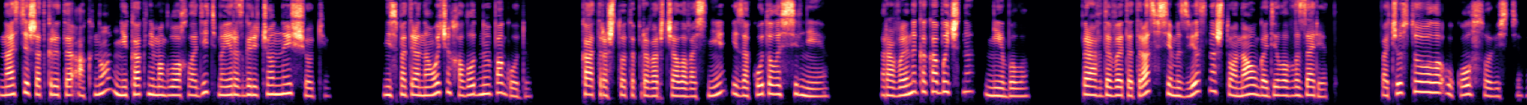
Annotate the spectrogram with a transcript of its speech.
Настежь открытое окно никак не могло охладить мои разгоряченные щеки, несмотря на очень холодную погоду. Катра что-то проворчала во сне и закуталась сильнее. Равены, как обычно, не было. Правда, в этот раз всем известно, что она угодила в лазарет. Почувствовала укол совести.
